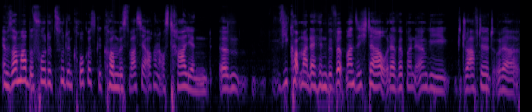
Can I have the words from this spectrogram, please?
Im Sommer, bevor du zu den Krokus gekommen bist, warst du ja auch in Australien. Ähm, wie kommt man dahin? Bewirbt man sich da oder wird man irgendwie gedraftet oder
